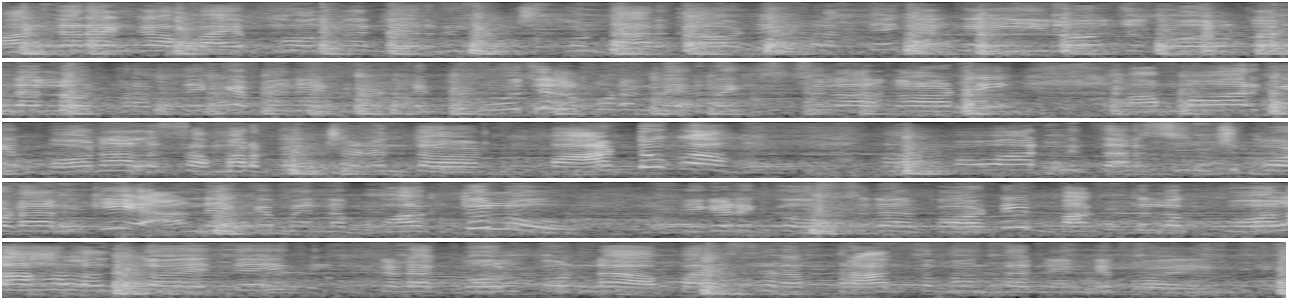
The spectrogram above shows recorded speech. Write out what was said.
అంగరంగ వైభవంగా నిర్వహించుకుంటారు కాబట్టి ప్రత్యేకంగా ఈ రోజు గోల్కొండలో ప్రత్యేకమైనటువంటి పూజలు కూడా నిర్వహిస్తున్నారు కాబట్టి అమ్మవారికి బోనాలు సమర్పించడంతో పాటుగా అమ్మవారిని దర్శించుకోవడానికి అనేకమైన భక్తులు ఇక్కడికి వస్తున్నారు కాబట్టి భక్తుల కోలాహలంతో అయితే ఇక్కడ గోల్కొండ పరిసర ప్రాంతం అంతా నిండిపోయింది.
